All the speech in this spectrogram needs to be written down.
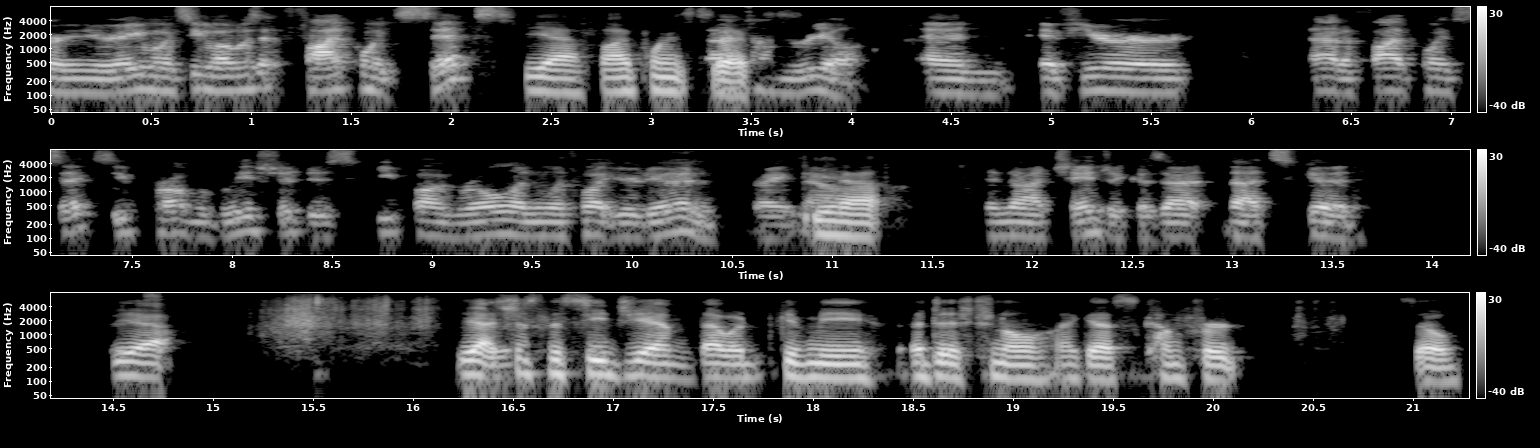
or your A1C, what was it, five point six? Yeah, 5.6. That's unreal. And if you're at a 5.6, you probably should just keep on rolling with what you're doing right now Yeah, and not change it because that that's good. yeah, yeah. It's just the CGM that would give me additional, I guess, comfort. So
